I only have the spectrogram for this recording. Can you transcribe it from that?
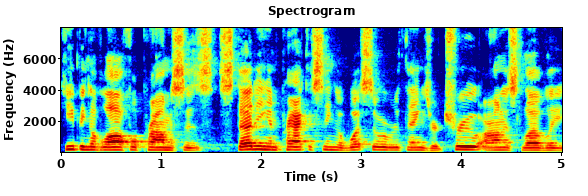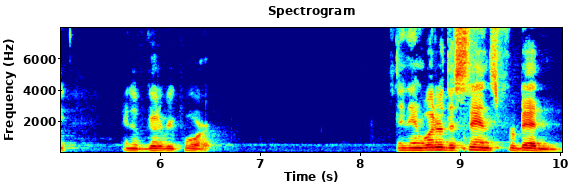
keeping of lawful promises, studying and practicing of whatsoever things are true, honest, lovely, and of good report. And then what are the sins forbidden?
